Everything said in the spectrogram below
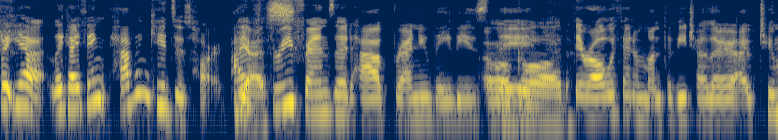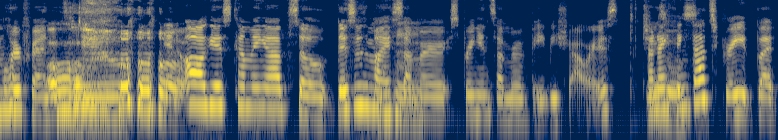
but yeah, like I think having kids is hard. I yes. have three friends that have brand new babies. Oh they, god. They're all within a month of each other. I have two more friends oh. due in August coming up. So this is my mm-hmm. summer spring and summer of baby showers. Jesus. And I think that's great, but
